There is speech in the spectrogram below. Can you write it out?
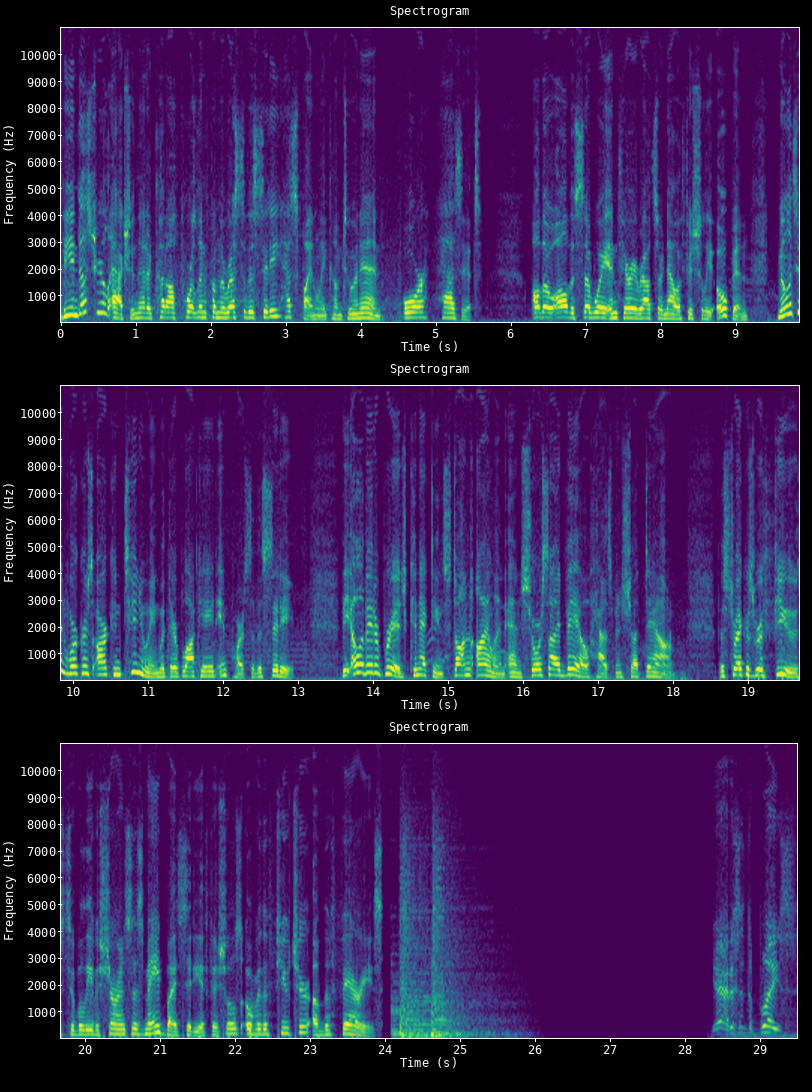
The industrial action that had cut off Portland from the rest of the city has finally come to an end. Or has it? Although all the subway and ferry routes are now officially open, militant workers are continuing with their blockade in parts of the city. The elevator bridge connecting Staunton Island and Shoreside Vale has been shut down. The strikers refuse to believe assurances made by city officials over the future of the ferries. Yeah, this is the place.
